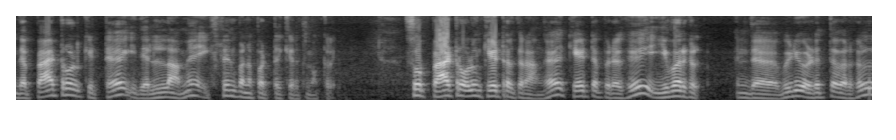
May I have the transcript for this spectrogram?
இந்த பேட்ரோல் கிட்ட இது எல்லாமே எக்ஸ்பிளைன் பண்ணப்பட்டிருக்கிறது மக்கள். ஸோ பேட்ரோலும் கேட்டிருக்கிறாங்க. கேட்ட பிறகு இவர்கள் இந்த வீடியோ எடுத்தவர்கள்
